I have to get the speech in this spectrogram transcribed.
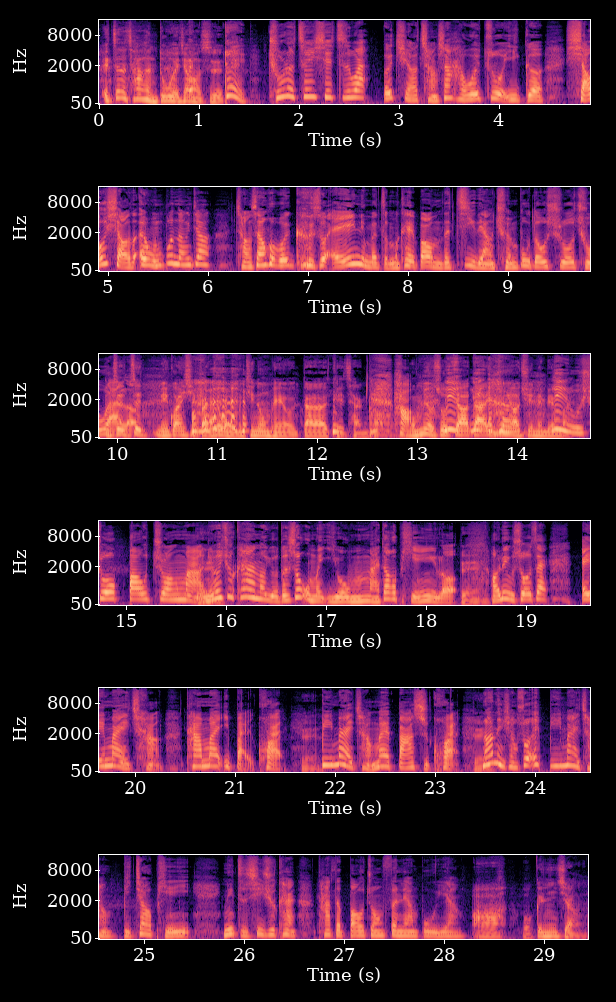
哎，真的差很多哎，江老师。对，除了这些之外，而且啊，厂商还会做一个小小的，哎，我们不能这样，厂商会不会可说，哎，你们怎么可以把我们的计量全部都说出来了？这这没关系，反正我们听众朋友大家可以参考。好，我没有说叫大家一定要去那边。例如说包装嘛，你会去看哦。有的时候我们以为我们买到便宜了，对。好，例如说在 A 卖场，它卖一百块，对；B 卖场卖八十块，然后你想说，哎，B 卖场比较便宜，你仔细去看它的包装分量不一样啊。我跟你讲。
